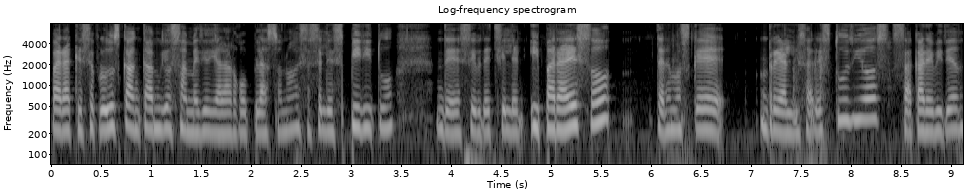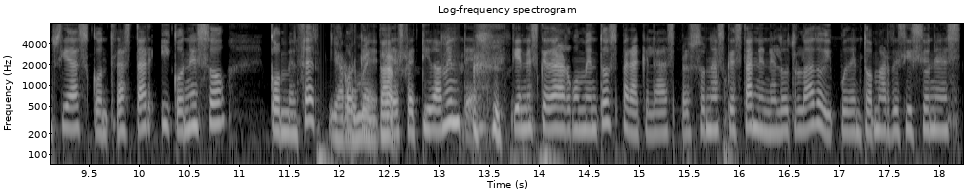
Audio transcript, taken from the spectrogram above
para que se produzcan cambios a medio y a largo plazo. ¿no? Ese es el espíritu de Save the Children. Y para eso tenemos que realizar estudios, sacar evidencias, contrastar y con eso convencer. Y argumentar. efectivamente, tienes que dar argumentos para que las personas que están en el otro lado y pueden tomar decisiones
